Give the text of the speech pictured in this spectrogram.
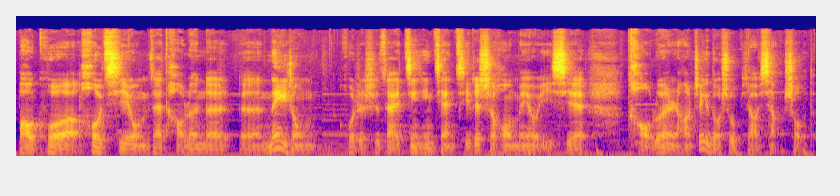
包括后期我们在讨论的呃内容，或者是在进行剪辑的时候，我们有一些讨论，然后这个都是我比较享受的。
